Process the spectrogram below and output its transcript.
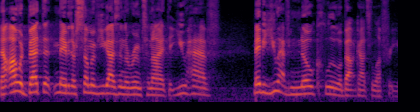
Now, I would bet that maybe there's some of you guys in the room tonight that you have, maybe you have no clue about God's love for you.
